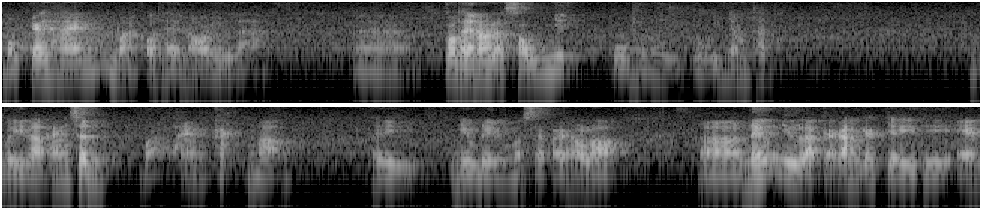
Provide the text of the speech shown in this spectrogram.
Một cái tháng mà có thể nói là à, có thể nói là xấu nhất của người tuổi nhâm thìn. Vì là tháng sinh và tháng khắc mệnh thì nhiều điều nó sẽ phải lo à, nếu như là các anh các chị thì em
